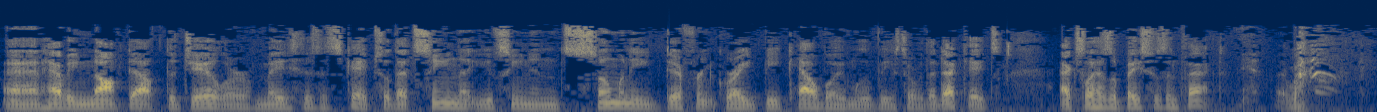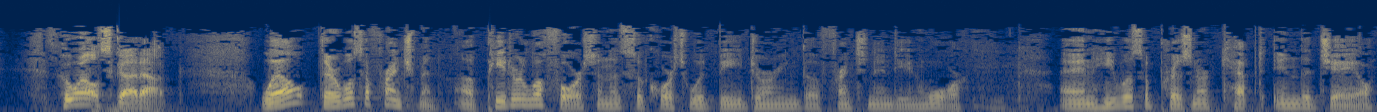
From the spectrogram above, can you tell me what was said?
And having knocked out the jailer, made his escape. So that scene that you've seen in so many different grade B cowboy movies over the decades actually has a basis in fact. Yeah. Who else got out? Well, there was a Frenchman, uh, Peter Laforce, and this, of course, would be during the French and Indian War. And he was a prisoner kept in the jail.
